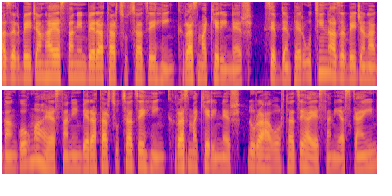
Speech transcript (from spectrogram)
Ադրբեջան Հայաստանին վերաթարցուցած է 5 ռազմակերիներ Սեպտեմբեր 8-ին Ադրբեջանական կողմը Հայաստանին վերադարձուցած է 5 ռազմակերիներ։ Լուրը հաղորդած է Հայաստանի ասկային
